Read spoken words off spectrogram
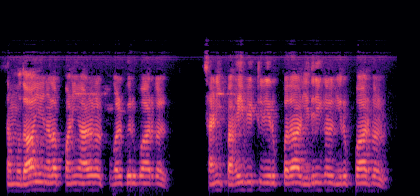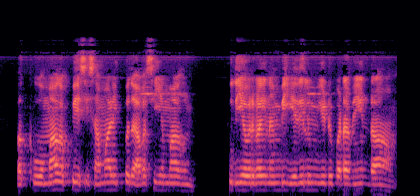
சமுதாய நலப் பணியாளர்கள் புகழ் பெறுவார்கள். சனி பகை வீட்டில் இருப்பதால் எதிரிகள் இருப்பார்கள். பக்குவமாக பேசி சமாளிப்பது அவசியமாகும். புதியவர்களை நம்பி எதிலும் ஈடுபட வேண்டாம்.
